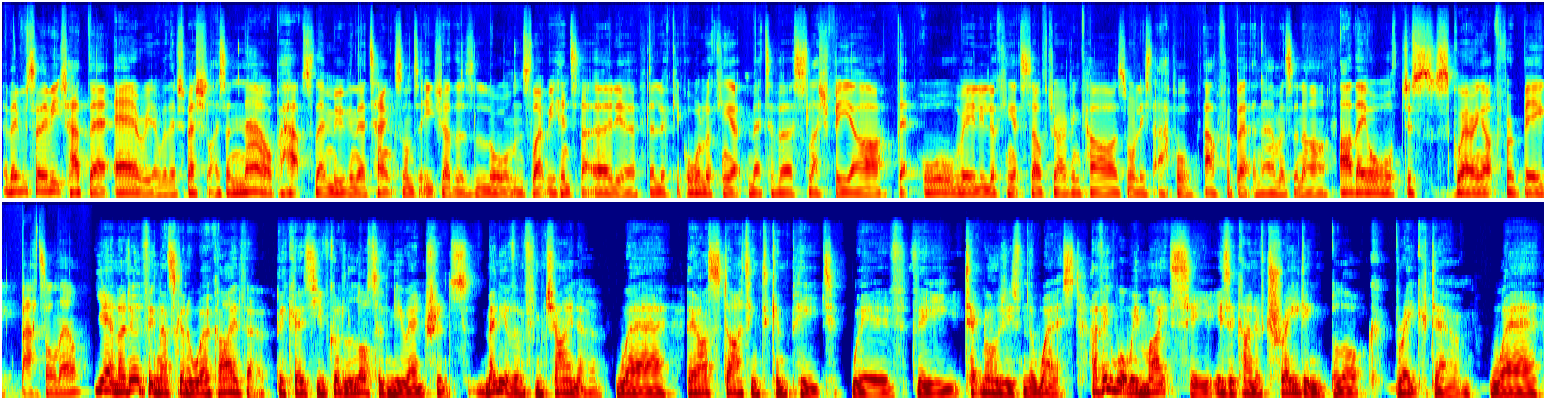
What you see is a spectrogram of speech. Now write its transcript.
They've, so they've each had their area where they've specialized. And now perhaps they're moving their tanks onto each other's lawns. Like we hinted at earlier, they're looking all looking at metaverse slash VR. They're all really looking at self-driving cars, or at least Apple, Alphabet, and Amazon are. Are they all just squaring up for a big battle now? Yeah, and I don't think that's going to work either because you've got a lot of new entrants, many of them from China, where they are starting to compete with the technologies from the West. I think what we might see is a kind of trading block breakdown where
